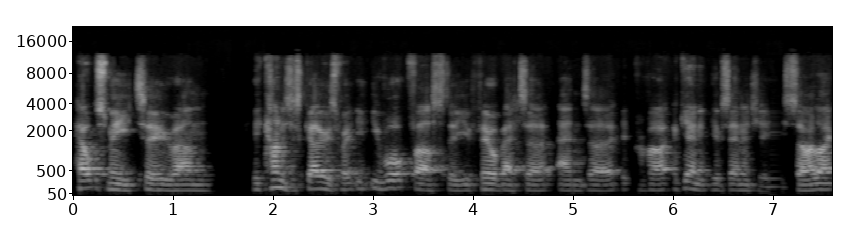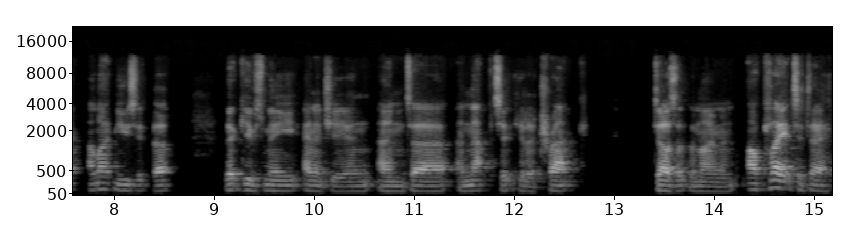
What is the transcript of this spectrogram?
helps me to. Um, it kind of just goes where you, you, walk faster, you feel better, and uh, it provide again it gives energy. So I like I like music that that gives me energy, and and uh, and that particular track does at the moment. I'll play it to death.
